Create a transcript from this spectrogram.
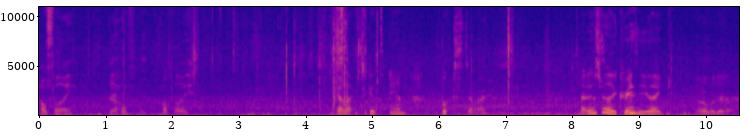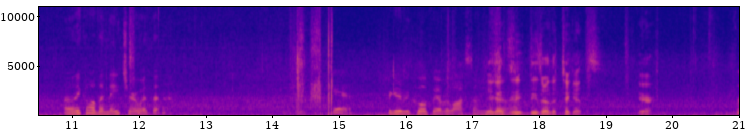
Hopefully. Yeah, hopefully. Hopefully. Got like tickets and bookstore. That is really crazy. Like Yeah, look at it. I like all the nature with it. Yeah. I Figured it'd be cool if we ever lost them. Yeah, guys, th- these are the tickets. Here.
